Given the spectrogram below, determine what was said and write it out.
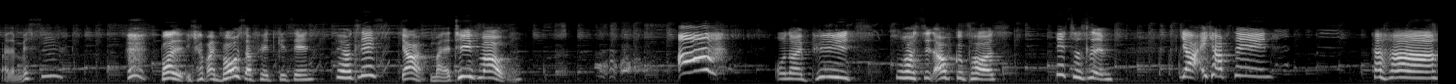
Weiter müssen. Ball, ich habe ein Bowser-Fit gesehen. Wirklich? Ja, meine tiefen Augen. Oh nein, Pete. Du hast nicht aufgepasst. Nicht so schlimm. Ja, ich hab ihn. Haha.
